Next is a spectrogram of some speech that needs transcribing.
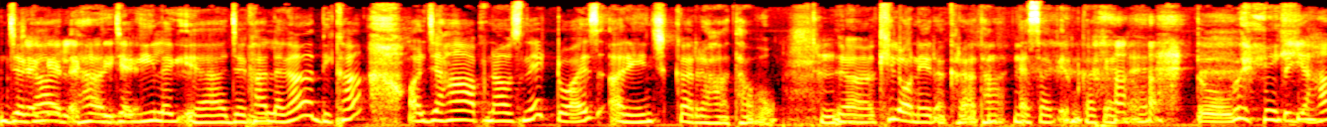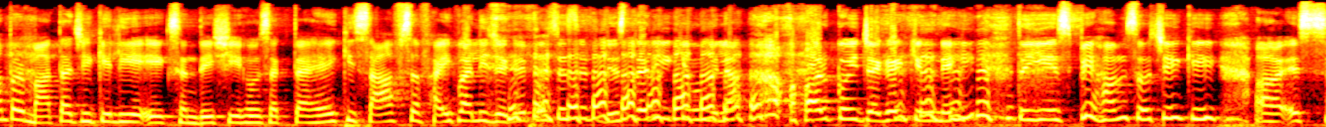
जगह जगह हाँ, है। जगह लग, जगह लगा दिखा और जहाँ अपना उसने टॉयज अरेंज कर रहा था वो। खिलौने रख रहा था ऐसा उनका कहना है। तो तो यहाँ पर माता जी के लिए एक संदेश ये हो सकता है कि साफ़ सफ़ाई वाली जगह पे उसे सिर्फ़ बिस्तर ही क्यों मिला और कोई जगह क्यों नहीं? तो ये इस पे हम सोचें कि इस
